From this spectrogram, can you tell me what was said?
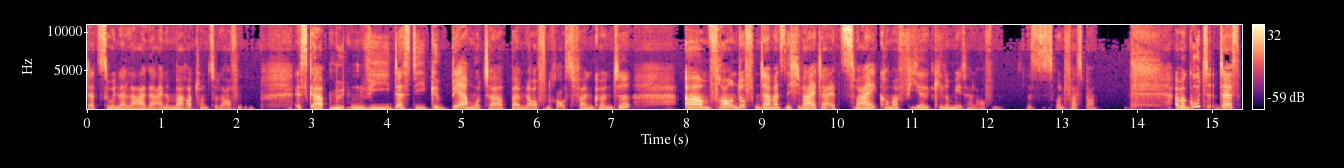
dazu in der Lage, einen Marathon zu laufen. Es gab Mythen wie, dass die Gebärmutter beim Laufen rausfallen könnte. Ähm, Frauen durften damals nicht weiter als 2,4 Kilometer laufen. Das ist unfassbar. Aber gut, dass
